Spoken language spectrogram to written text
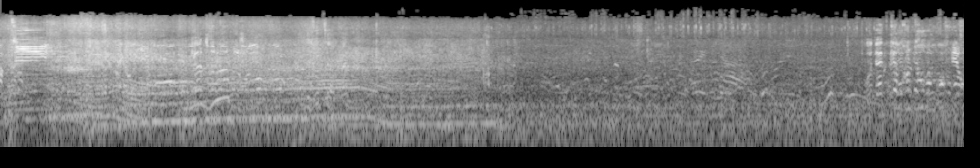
parti. Peut-être 4 tours, on confirme.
